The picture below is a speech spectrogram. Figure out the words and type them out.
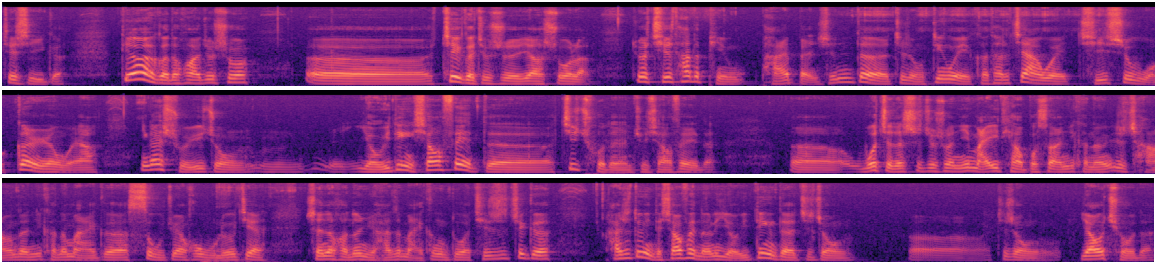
这是一个。第二个的话就是说。呃，这个就是要说了，就是其实它的品牌本身的这种定位和它的价位，其实我个人认为啊，应该属于一种嗯有一定消费的基础的人去消费的。呃，我指的是，就是说你买一条不算，你可能日常的，你可能买个四五件或五六件，甚至很多女孩子买更多，其实这个还是对你的消费能力有一定的这种呃这种要求的。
